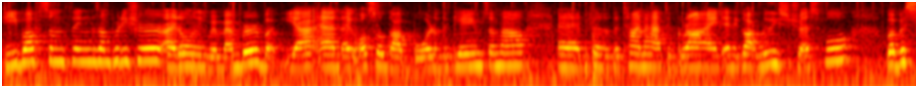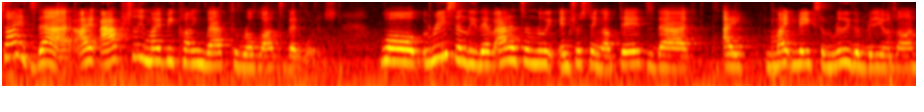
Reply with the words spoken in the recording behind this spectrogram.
debuffed some things, I'm pretty sure. I don't really remember, but yeah. And I also got bored of the game somehow. And because of the time I had to grind and it got really stressful. But besides that, I actually might be coming back to Roblox Bed Wars. Well, recently they've added some really interesting updates that I might make some really good videos on.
